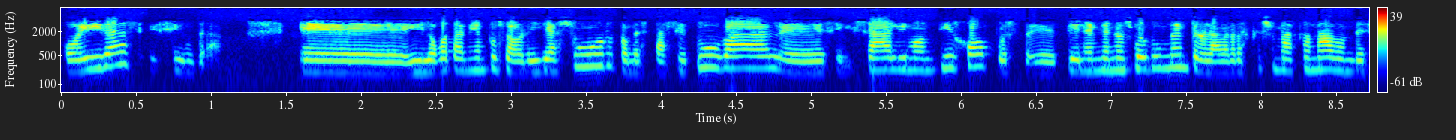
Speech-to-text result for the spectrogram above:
Oeiras y Sintra. Eh, y luego también pues la orilla sur, donde está Setúbal, eh, y Montijo, pues eh, tienen menos volumen, pero la verdad es que es una zona donde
